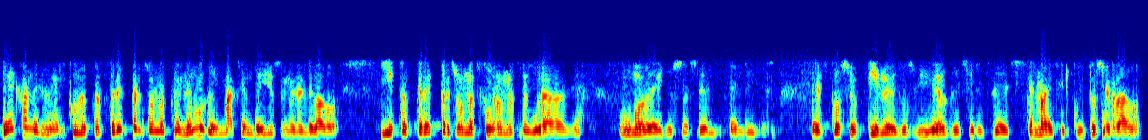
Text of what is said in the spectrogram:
dejan el vehículo, estas tres personas tenemos la imagen de ellos en el elevador y estas tres personas fueron aseguradas ya. Uno de ellos es el, líder. Esto se obtiene de los videos del sistema de circuito cerrado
